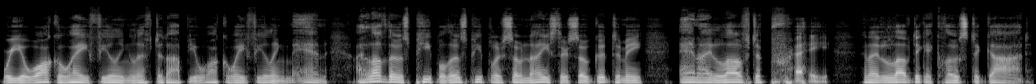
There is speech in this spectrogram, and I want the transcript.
where you walk away feeling lifted up. You walk away feeling, man, I love those people. Those people are so nice. They're so good to me. And I love to pray and I love to get close to God.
